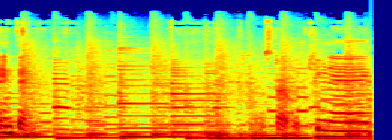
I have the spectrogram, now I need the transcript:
Same thing. We'll start with QNAG.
